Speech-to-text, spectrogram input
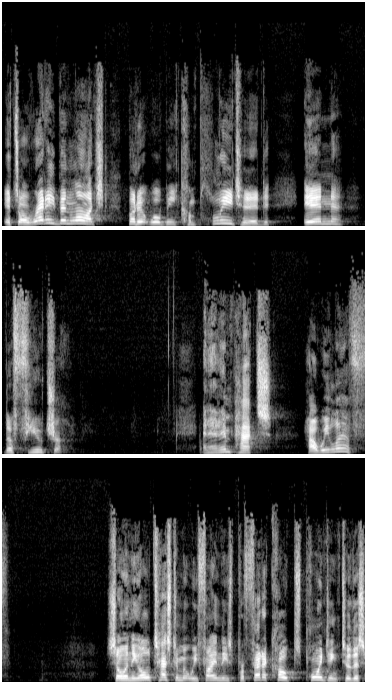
It's already been launched, but it will be completed in the future. And it impacts how we live. So in the Old Testament, we find these prophetic hopes pointing to this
